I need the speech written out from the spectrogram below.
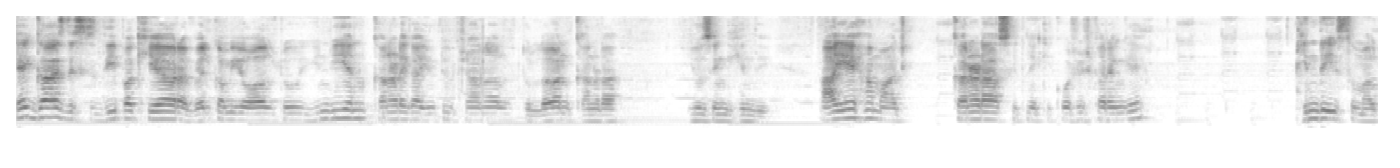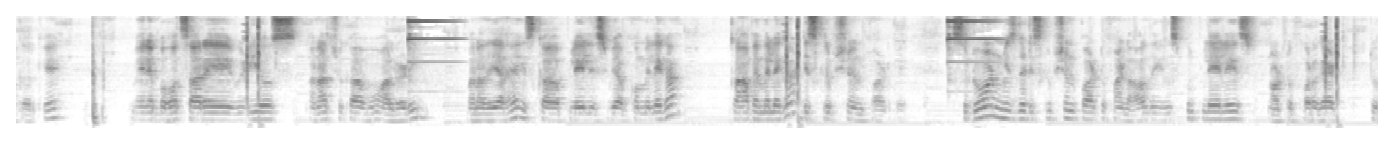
Hey guys, this is Deepak here. I welcome you all to Indian Kannada YouTube channel to learn Kannada using हिंदी आइए हम आज कन्नड़ा सीखने की कोशिश करेंगे। हिंदी इस्तेमाल करके। मैंने बहुत सारे वीडियोस बना चुका हूँ ऑलरेडी बना दिया है। इसका प्लेलिस्ट भी आपको मिलेगा। कहाँ पे मिलेगा? डिस्क्रिप्शन पार्ट पे। So don't miss the description part to find all the useful playlist not to forget to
